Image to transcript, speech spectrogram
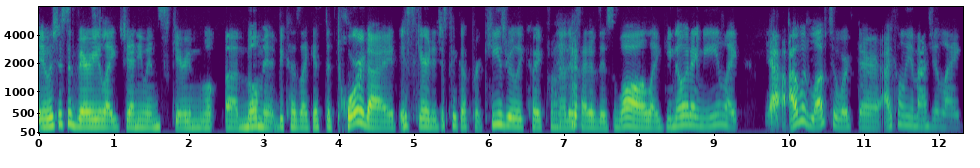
it was just a very like genuine scary mo- uh, moment because like if the tour guide is scared to just pick up her keys really quick from the other side of this wall like you know what i mean like yeah. I would love to work there. I can only imagine like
